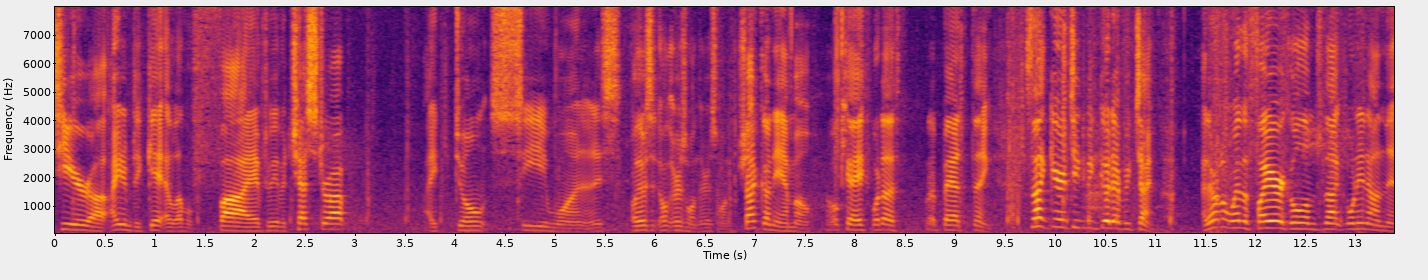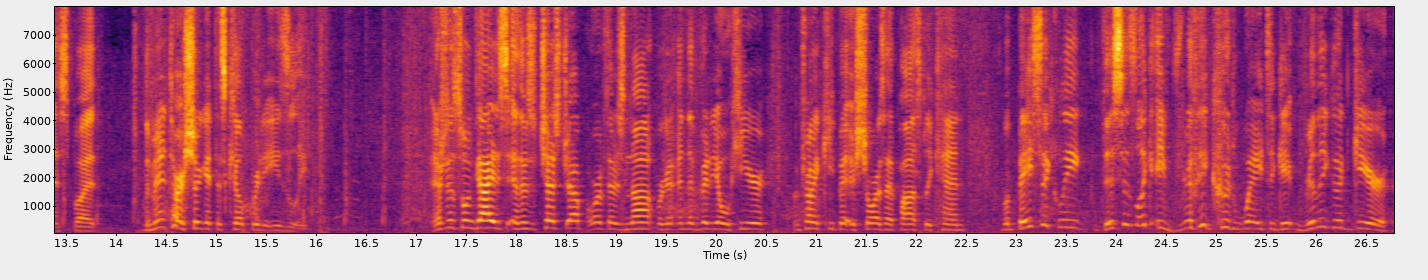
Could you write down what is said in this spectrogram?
tier uh, item to get at level 5. Do we have a chest drop? I don't see one. oh, there's oh, there's one. There's one. Shotgun ammo. Okay, what a what a bad thing. It's not guaranteed to be good every time. I don't know why the fire golem's not going in on this, but the Minotaur should get this kill pretty easily. And after this one, guys, if there's a chest drop or if there's not, we're gonna end the video here. I'm trying to keep it as short as I possibly can. But basically, this is like a really good way to get really good gear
